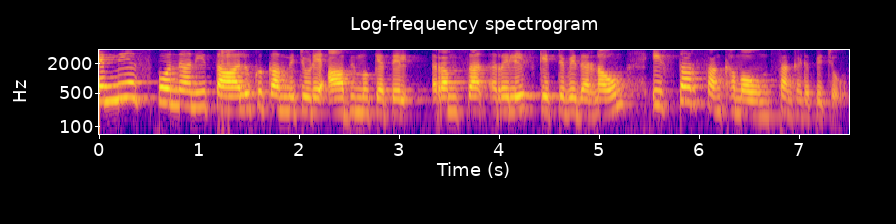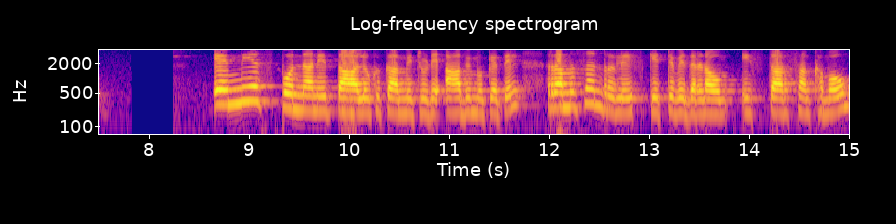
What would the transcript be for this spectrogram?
M E S Ponnani taluk കമ്മിറ്റിയുടെ ആഭിമുഖ്യത്തിൽ റംസാൻ റിലീഫ് കിറ്റ് വിതരണവും ഇഫ്താർ സംഗമവും സംഘടിപ്പിച്ചു. M E S Ponnani taluk കമ്മിറ്റിയുടെ ആഭിമുഖ്യത്തിൽ റംസാൻ റിലീഫ് കിറ്റ് വിതരണവും ഇഫ്താർ സംഗമവും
